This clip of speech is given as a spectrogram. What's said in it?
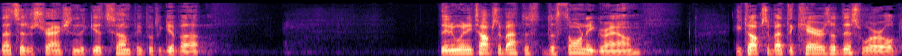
That's a distraction that gets some people to give up. Then when he talks about the, the thorny ground, he talks about the cares of this world.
